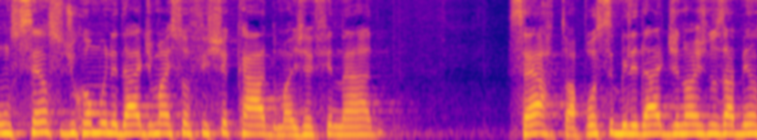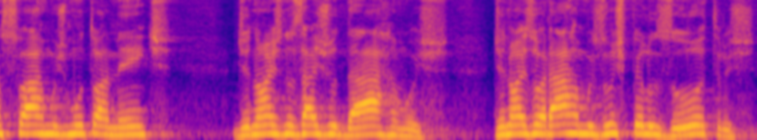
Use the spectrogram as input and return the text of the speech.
um senso de comunidade mais sofisticado, mais refinado, certo? A possibilidade de nós nos abençoarmos mutuamente, de nós nos ajudarmos, de nós orarmos uns pelos outros,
